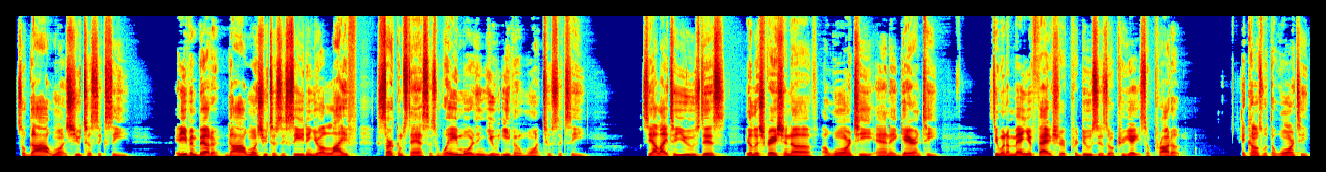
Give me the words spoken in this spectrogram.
So God wants you to succeed. And even better, God wants you to succeed in your life circumstances way more than you even want to succeed. See, I like to use this illustration of a warranty and a guarantee. See, when a manufacturer produces or creates a product, it comes with a warranty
